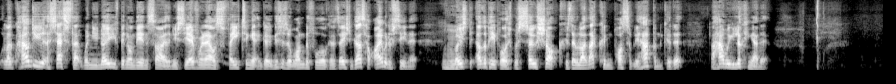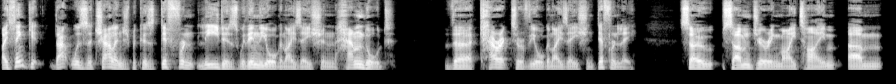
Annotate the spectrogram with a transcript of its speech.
like how do you assess that when you know you've been on the inside and you see everyone else fating it and going this is a wonderful organization that's how i would have seen it mm-hmm. most other people were so shocked because they were like that couldn't possibly happen could it how were you looking at it i think it, that was a challenge because different leaders within the organization handled the character of the organization differently so some during my time um,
